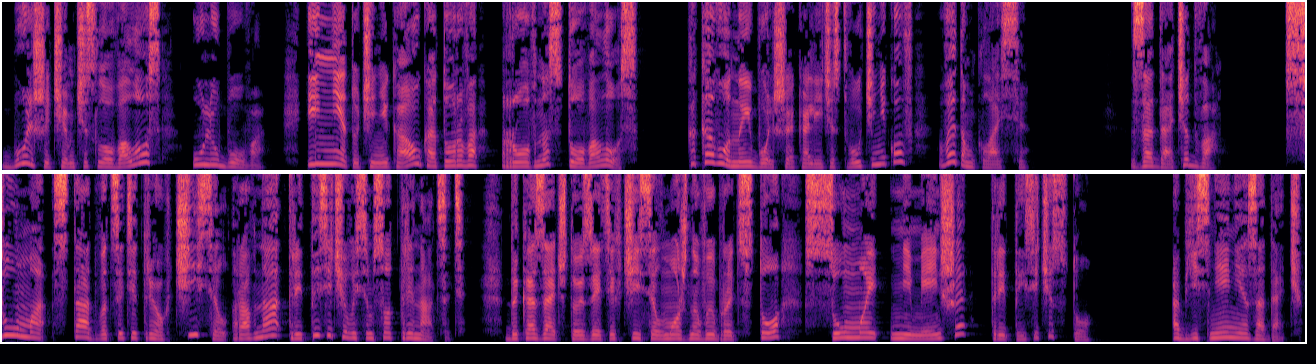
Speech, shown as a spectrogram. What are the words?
больше, чем число волос у любого. И нет ученика, у которого ровно 100 волос. Каково наибольшее количество учеников в этом классе? Задача 2. Сумма 123 чисел равна 3813. Доказать, что из этих чисел можно выбрать 100 с суммой не меньше 3100. Объяснение задач.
